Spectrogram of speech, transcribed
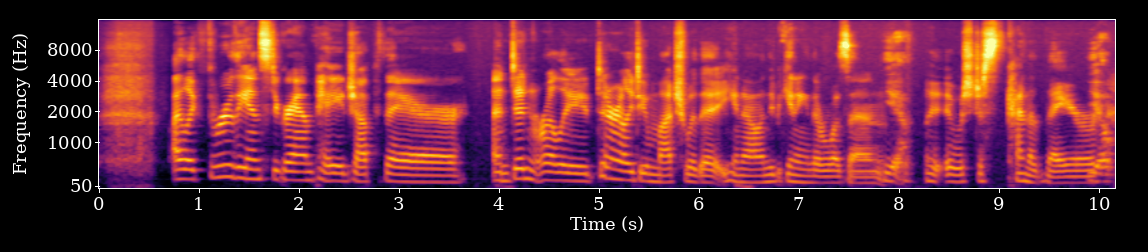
I like threw the Instagram page up there and didn't really didn't really do much with it, you know. In the beginning there wasn't Yeah. it, it was just kind of there Yep.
